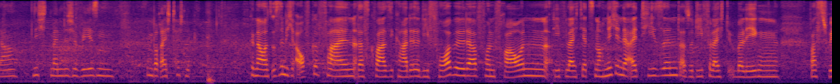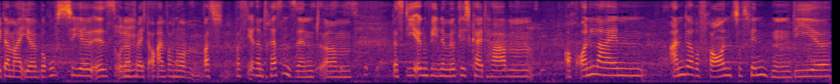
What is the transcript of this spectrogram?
ja, nicht männliche Wesen im Bereich Technik. Genau, uns ist nämlich aufgefallen, dass quasi gerade die Vorbilder von Frauen, die vielleicht jetzt noch nicht in der IT sind, also die vielleicht überlegen, was später mal ihr Berufsziel ist oder mhm. vielleicht auch einfach nur, was, was ihre Interessen sind, ähm, dass die irgendwie eine Möglichkeit haben, auch online andere Frauen zu finden, die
